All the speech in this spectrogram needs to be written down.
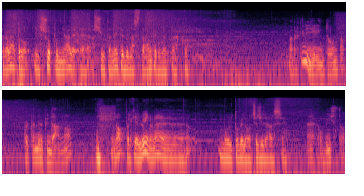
Tra l'altro il suo pugnale è assolutamente devastante come attacco. ma perché gli giri intorno? per prendere più danno? No, perché lui non è molto veloce a girarsi. eh ho visto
